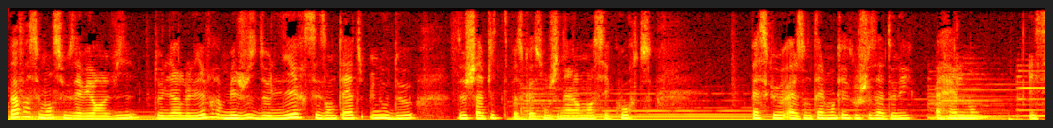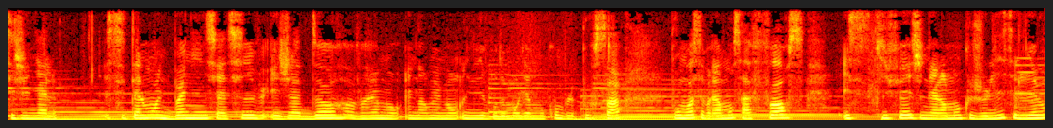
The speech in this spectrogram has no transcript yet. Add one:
pas forcément si vous avez envie de lire le livre, mais juste de lire ces en-têtes, une ou deux, de chapitres parce qu'elles sont généralement assez courtes, parce qu'elles ont tellement quelque chose à donner, réellement, et c'est génial. C'est tellement une bonne initiative et j'adore vraiment énormément le livre de Morgane Moncomble pour ça. Pour moi, c'est vraiment sa force et ce qui fait généralement que je lis ces livres,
